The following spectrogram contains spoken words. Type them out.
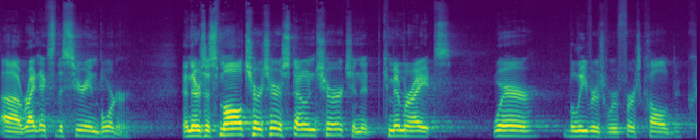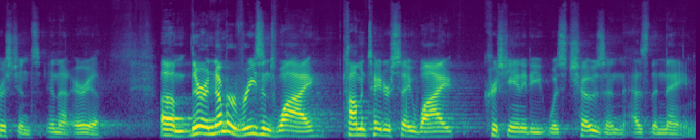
uh, right next to the Syrian border. And there's a small church here, a stone church, and it commemorates where believers were first called Christians in that area. Um, there are a number of reasons why commentators say why Christianity was chosen as the name,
